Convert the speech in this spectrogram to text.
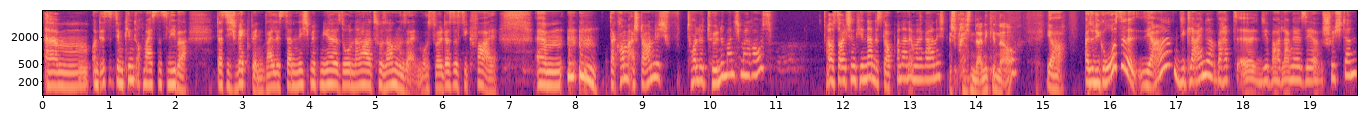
Ähm, und ist es dem Kind auch meistens lieber, dass ich weg bin, weil es dann nicht mit mir so nah zusammen sein muss, weil das ist die Qual. Ähm, da kommen erstaunlich tolle Töne manchmal raus aus solchen Kindern, das glaubt man dann immer gar nicht. Sprechen deine Kinder auch? Ja, also die große, ja, die kleine hat, äh, die war lange sehr schüchtern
